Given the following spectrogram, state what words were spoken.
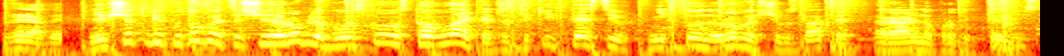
заряду. Якщо тобі подобається, що я роблю, обов'язково став лайк, адже таких тестів ніхто не робить, щоб знати реальну продуктивність.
